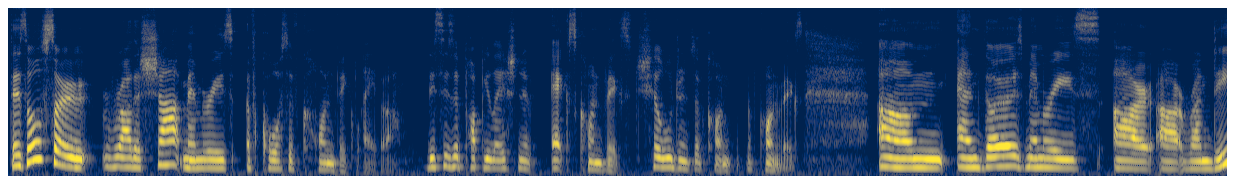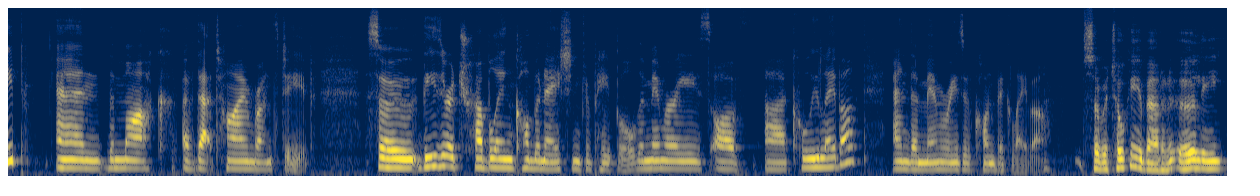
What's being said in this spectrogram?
There's also rather sharp memories, of course, of convict labour. This is a population of ex convicts, children of, con- of convicts. Um, and those memories are, are run deep, and the mark of that time runs deep. So these are a troubling combination for people the memories of uh, coolie labour and the memories of convict labour. So we're talking about an early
